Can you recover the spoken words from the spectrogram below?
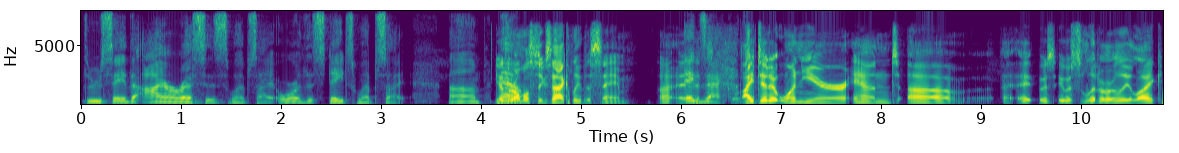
through, say, the IRS's website or the state's website. Um, yeah, now, they're almost exactly the same. Uh, exactly. I did it one year, and uh, it was it was literally like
